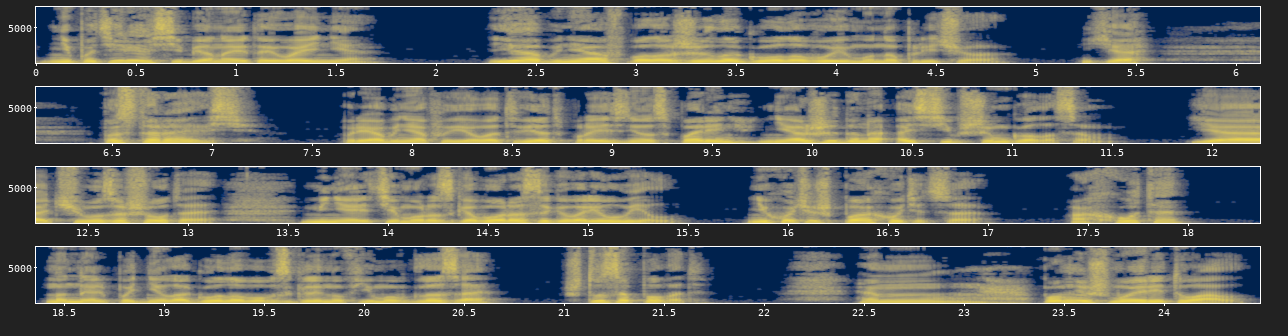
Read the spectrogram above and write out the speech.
не потеряй себя на этой войне». И, обняв, положила голову ему на плечо. «Я постараюсь», — приобняв ее в ответ, произнес парень неожиданно осипшим голосом. «Я чего зашел-то?» — меняя тему разговора, заговорил Уилл. «Не хочешь поохотиться?» «Охота?» Нанель подняла голову, взглянув ему в глаза. «Что за повод?» «Эм, помнишь мой ритуал?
